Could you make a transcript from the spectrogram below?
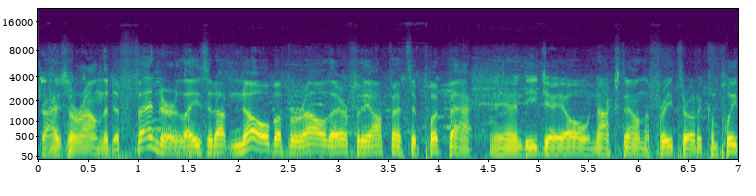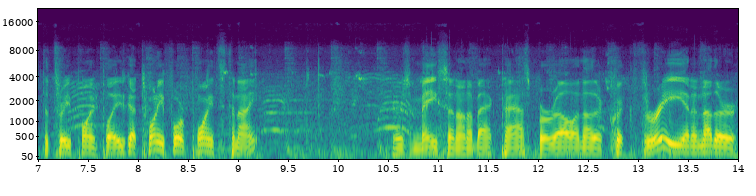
drives around the defender, lays it up. No, but Burrell there for the offensive putback. And DJO knocks down the free throw to complete the three-point play. He's got 24 points tonight. Here's Mason on a back pass. Burrell another quick three and another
